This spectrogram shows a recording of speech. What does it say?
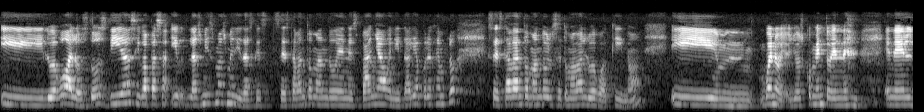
y luego a los dos días iba a pasar, y las mismas medidas que se estaban tomando en España o en Italia, por ejemplo, se estaban tomando, se tomaban luego aquí, ¿no? Y mm, bueno, yo os comento, en, en el,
